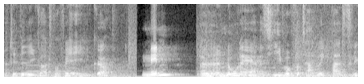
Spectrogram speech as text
Og det ved I godt, hvorfor jeg ikke gør. Men... Øh, nogle af jer vil sige, hvorfor tager du ikke bare et fly?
